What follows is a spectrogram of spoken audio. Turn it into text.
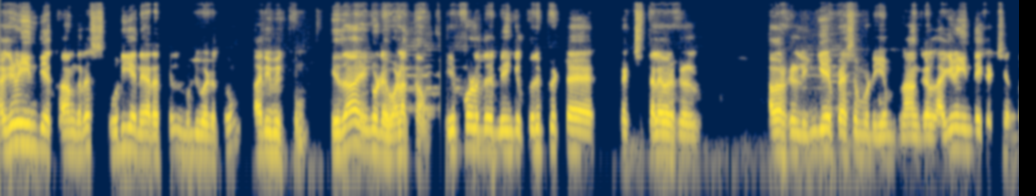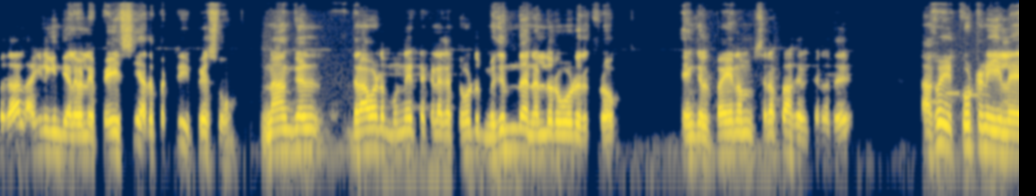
அகில இந்திய காங்கிரஸ் உரிய நேரத்தில் முடிவெடுக்கும் அறிவிக்கும். இதுதான் எங்களுடைய வழக்கம். இப்பொழுது நீங்கள் குறிப்பிட்ட கட்சி தலைவர்கள் அவர்கள் இங்கே பேச முடியும். நாங்கள் அகில இந்திய கட்சி என்பதால் அகில இந்திய அளவில் பேசி அதை பற்றி பேசுவோம். நாங்கள் திராவிட முன்னேற்ற கழகத்தோடு மிகுந்த நல்லுறவோடு இருக்கிறோம். எங்கள் பயணம் சிறப்பாக இருக்கிறது. ஆகவே கூட்டணியிலே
